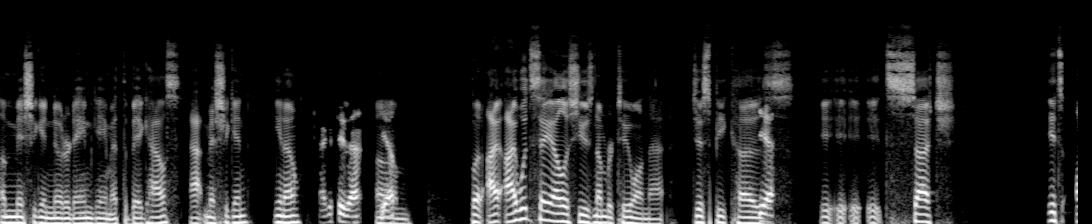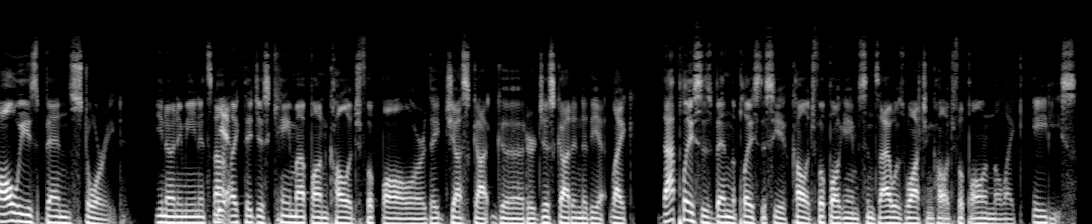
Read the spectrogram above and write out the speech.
a Michigan Notre Dame game at the Big House at Michigan. You know, I can see that. yep. um, but I I would say LSU's number two on that, just because Yeah. it, it, it- it's such. It's always been storied. You know what I mean? It's not Yeah. like they just came up on college football or they just got good or just got into the like that place has been the place to see a college football game since I was watching college football in the like 80s.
